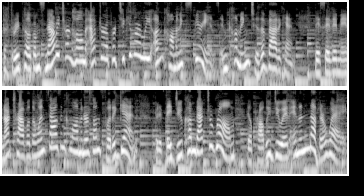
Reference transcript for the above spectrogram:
The three pilgrims now return home after a particularly uncommon experience in coming to the Vatican. They say they may not travel the 1,000 kilometers on foot again, but if they do come back to Rome, they'll probably do it in another way.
